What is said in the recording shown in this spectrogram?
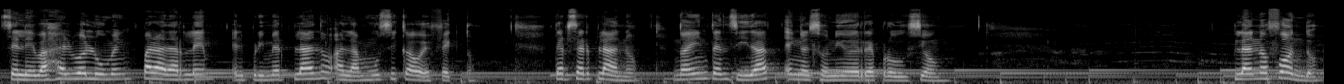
se le baja el volumen para darle el primer plano a la música o efecto. Tercer plano, no hay intensidad en el sonido de reproducción. Plano fondo,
